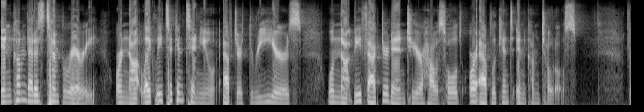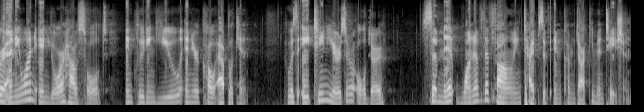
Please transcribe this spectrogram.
Income that is temporary or not likely to continue after three years will not be factored into your household or applicant income totals. For anyone in your household, including you and your co-applicant, who is 18 years or older, submit one of the following types of income documentation.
